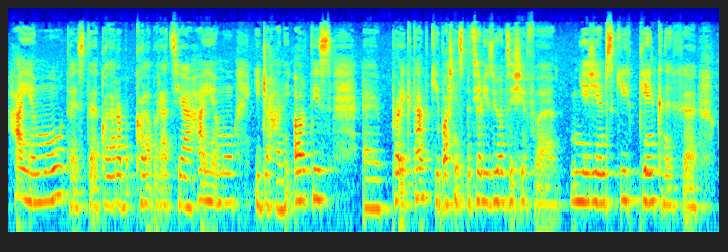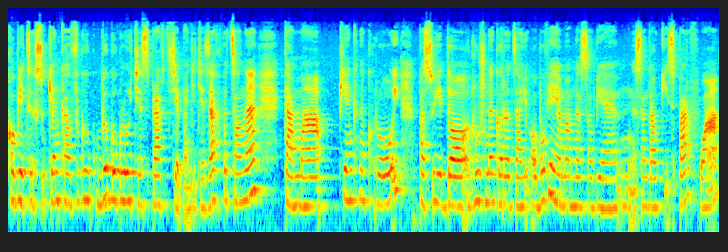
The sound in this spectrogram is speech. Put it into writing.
H&M-u, to jest e, kolabo- kolaboracja H&M-u i Johanny Ortiz, e, projektantki właśnie specjalizującej się w nieziemskich, pięknych, kobiecych sukienkach. Wygooglujcie, sprawdźcie, będziecie zachwycone. Ta ma piękny krój, pasuje do różnego rodzaju obuwia. Ja mam na sobie mm, sandałki z Parfois,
